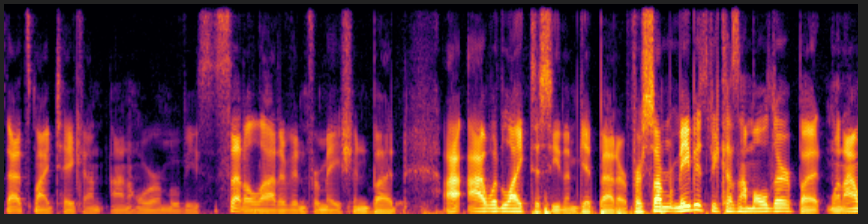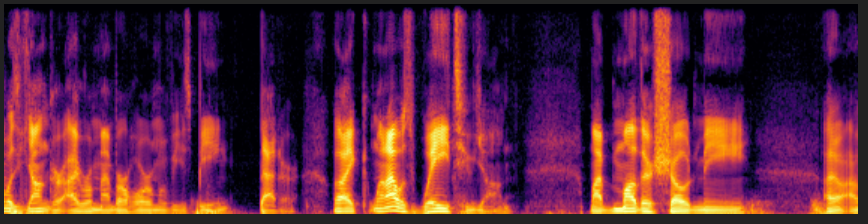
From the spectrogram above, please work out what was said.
that's my take on, on horror movies. Said a lot of information, but I, I would like to see them get better. For some, maybe it's because I'm older, but when I was younger, I remember horror movies being better. Like when I was way too young, my mother showed me. I don't I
